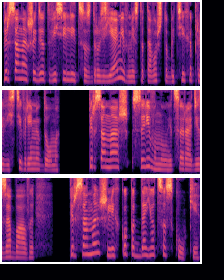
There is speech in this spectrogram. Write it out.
Персонаж идет веселиться с друзьями вместо того, чтобы тихо провести время дома. Персонаж соревнуется ради забавы. Персонаж легко поддается скуке.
